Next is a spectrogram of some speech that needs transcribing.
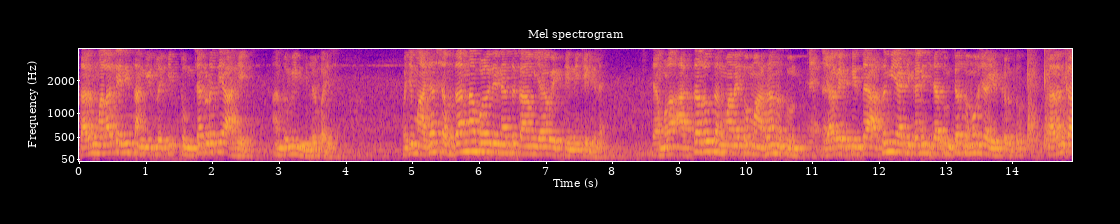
कारण मला त्यांनी सांगितलं की तुमच्याकडे ते आहे आणि तुम्ही लिहिलं पाहिजे. म्हणजे माझ्या शब्दांना बळ देण्याचं काम या व्यक्तींनी केलेलं आहे. त्यामुळं आजचा जो सन्मान आहे तो माझा नसून या व्यक्तींचा आहे. असं मी या ठिकाणी ज्या तुमच्यासमोर जाहीर करतो. कारण का?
